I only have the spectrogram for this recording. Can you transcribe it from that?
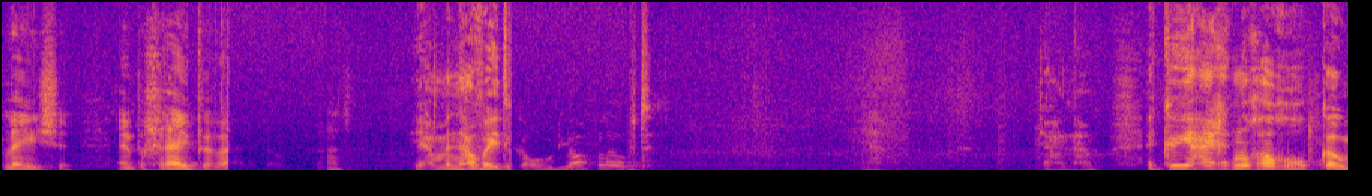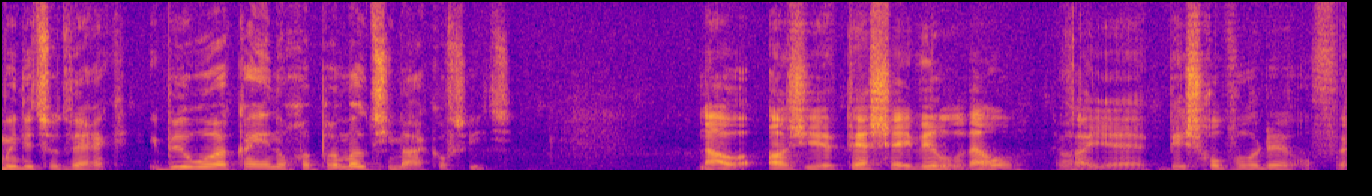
lezen en begrijpen waar het over gaat. Ja, maar nou weet ik al hoe die afloopt. Ja. Ja, nou. En kun je eigenlijk nog hoger opkomen in dit soort werk? Ik bedoel, eh, kan je nog een promotie maken of zoiets? Nou, als je per se wil, wel. Dan kan je bisschop worden of uh,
